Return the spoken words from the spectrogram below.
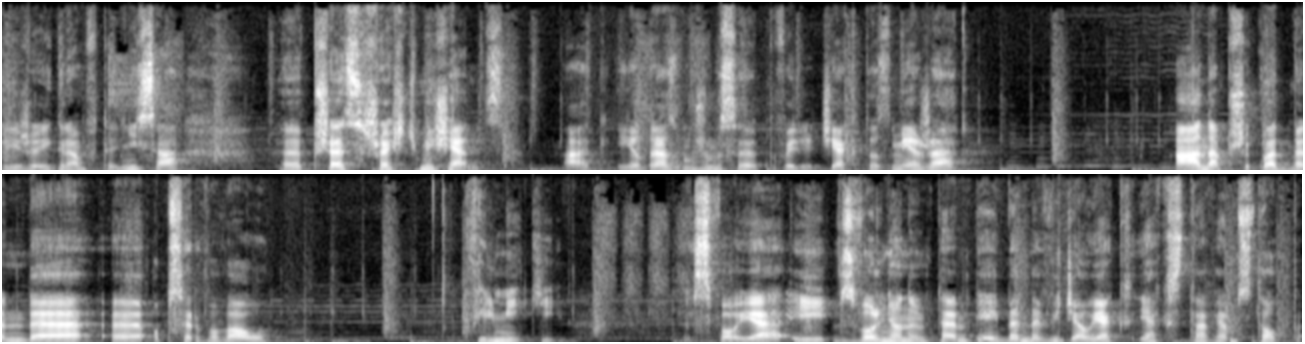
jeżeli gram w tenisa, e, przez 6 miesięcy. Tak? I od razu możemy sobie powiedzieć, jak to zmierzę, a na przykład będę e, obserwował filmiki swoje i w zwolnionym tempie i będę widział, jak, jak stawiam stopy.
